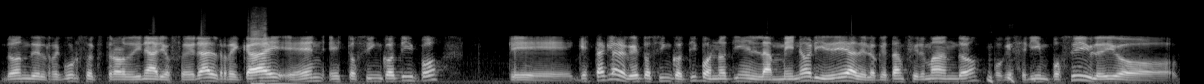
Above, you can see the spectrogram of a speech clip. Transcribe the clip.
donde el recurso extraordinario federal recae en estos cinco tipos, que, que está claro que estos cinco tipos no tienen la menor idea de lo que están firmando, porque sería imposible, digo,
